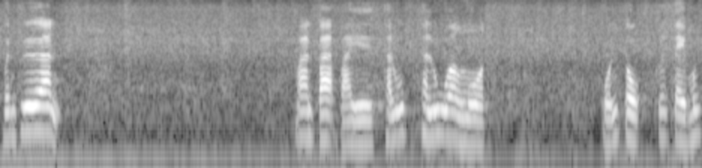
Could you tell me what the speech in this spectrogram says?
เพื่อนเพื่อนบ้านปะไปทะลุทะลวงหมด ฝนตกตั้งแต่เมื่อ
